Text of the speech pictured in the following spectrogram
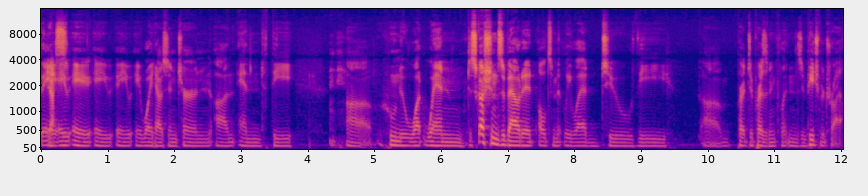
A, yes. a, a, a, a, White House intern, um, and the uh, who knew what when discussions about it ultimately led to the um, to President Clinton's impeachment trial.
